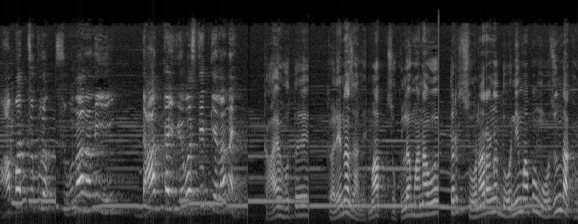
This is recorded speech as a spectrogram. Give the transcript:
मापच चुकलं सोनाराने डाग काही व्यवस्थित केला नाही. काय होतंय? कळेना झाले माप चुकलं म्हणावं तर सोनारानं दोन्ही माप मोजून दाखवली.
